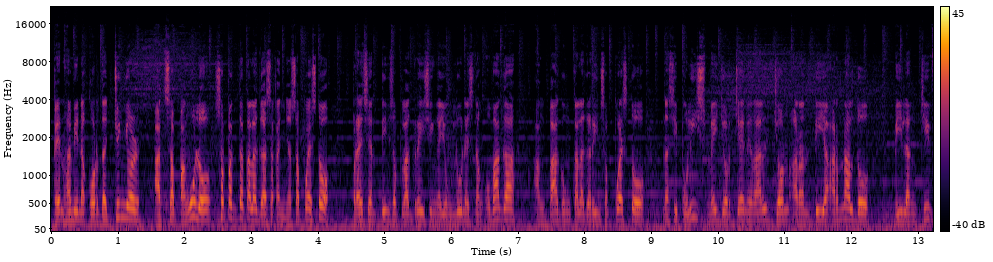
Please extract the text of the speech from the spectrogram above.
Benjamin Acorda Jr. at sa Pangulo sa pagtatalaga sa kanya sa pwesto. Present din sa flag raising ngayong lunes ng umaga ang bagong talaga rin sa pwesto na si Police Major General John Arandia Arnaldo bilang Chief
